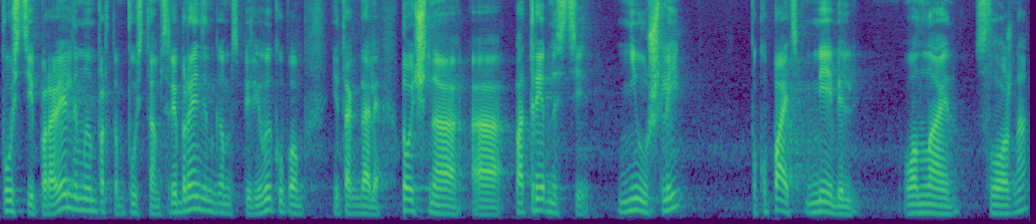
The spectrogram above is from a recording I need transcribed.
пусть и параллельным импортом, пусть там с ребрендингом, с перевыкупом и так далее. Точно э, потребности не ушли. Покупать мебель онлайн сложно,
